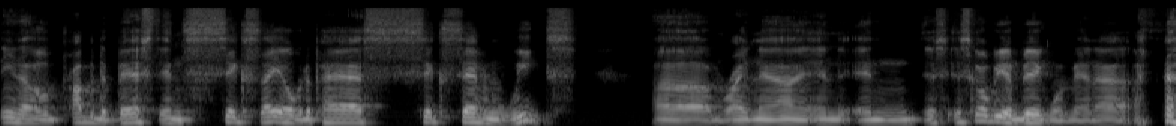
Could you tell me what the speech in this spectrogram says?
you know, probably the best in six A over the past six seven weeks um, right now, and and it's, it's gonna be a big one, man. I,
